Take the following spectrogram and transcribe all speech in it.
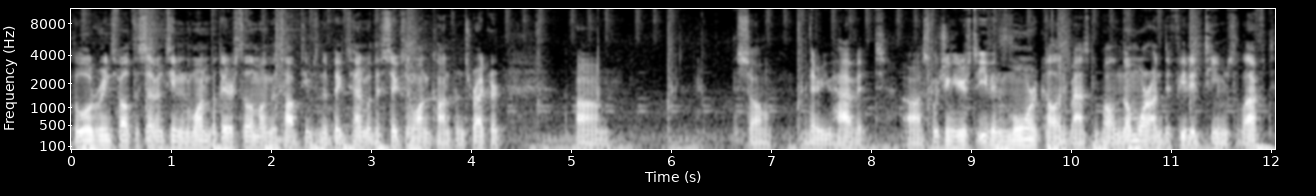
The Wolverines fell to 17 and 1, but they are still among the top teams in the Big Ten with a 6 and 1 conference record. Um, so there you have it. Uh, switching gears to even more college basketball, no more undefeated teams left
